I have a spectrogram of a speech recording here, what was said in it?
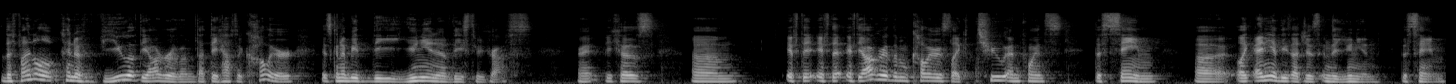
the final kind of view of the algorithm that they have to color is going to be the union of these three graphs, right? Because um, if the if the if the algorithm colors like two endpoints the same, uh, like any of these edges in the union the same,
